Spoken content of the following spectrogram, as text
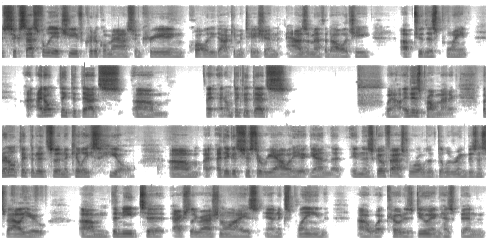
successfully achieved critical mass in creating quality documentation as a methodology up to this point. I, I don't think that that's. Um, I, I don't think that that's. Well, it is problematic, but I don't think that it's an Achilles heel. Um, I, I, think it's just a reality again that in this go fast world of delivering business value, um, the need to actually rationalize and explain uh, what code is doing has been,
